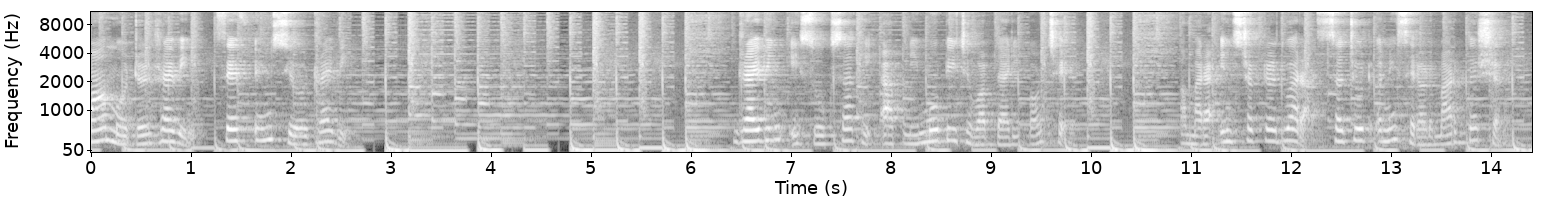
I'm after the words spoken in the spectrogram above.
મા motor driving, safe and sure driving. Driving એ શોખ સાથે આપની મોટી જવાબદારી પણ છે. અમારા ઇન્સ્ટ્રક્ટર દ્વારા સચોટ અને સરળ માર્ગદર્શન.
